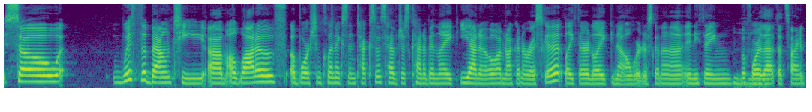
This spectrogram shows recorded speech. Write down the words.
so with the bounty, um, a lot of abortion clinics in Texas have just kind of been like, yeah, no, I'm not going to risk it. Like they're like, no, we're just going to anything before Mhm. that, that's fine.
